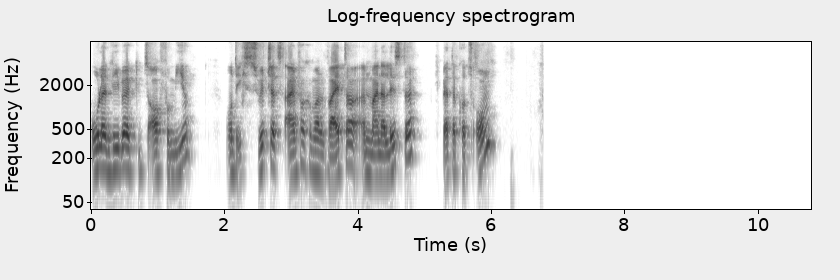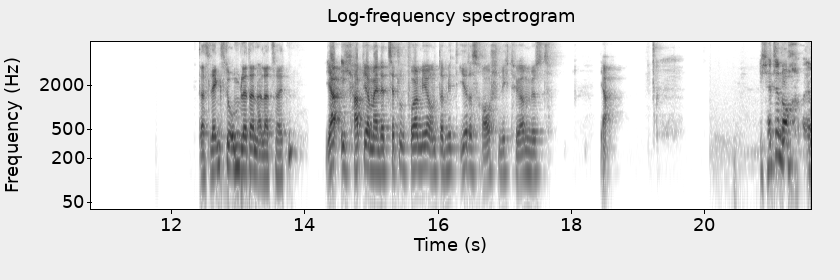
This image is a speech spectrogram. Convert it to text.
O-Line-Liebe gibt es auch von mir. Und ich switch jetzt einfach mal weiter an meiner Liste. Ich blätter kurz um. Das längste Umblättern aller Zeiten? Ja, ich habe ja meine Zettel vor mir und damit ihr das Rauschen nicht hören müsst, ja. Ich hätte noch äh,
